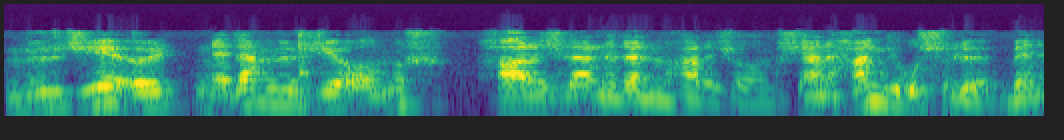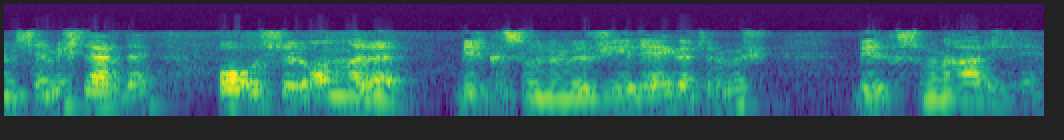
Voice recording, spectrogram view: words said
mürciye neden mürciye olmuş? Hariciler neden harici olmuş? Yani hangi usulü benimsemişler de o usul onları bir kısmını mürciyeliğe götürmüş, bir kısmını hariciliğe.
